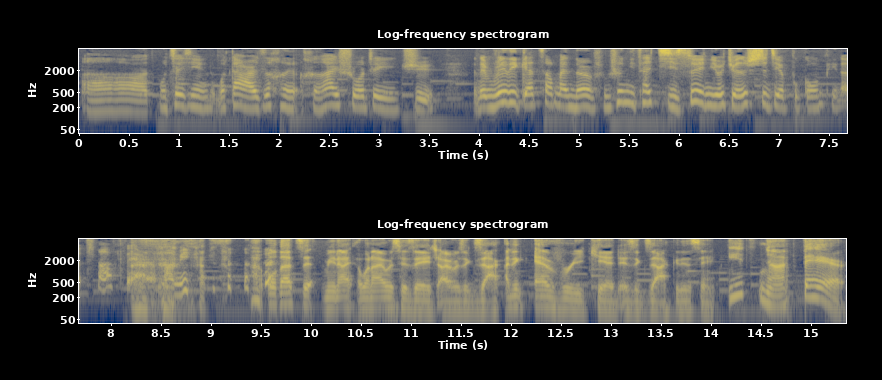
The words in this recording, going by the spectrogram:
啊，我最近我大儿子很很爱说这一句 and it really gets on my nerves. 我说你才几岁你就觉得世界不公平？That's not fair, mommy. well, that's it. I mean, I, when I was his age, I was exact. I think every kid is exactly the same. It's not fair.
